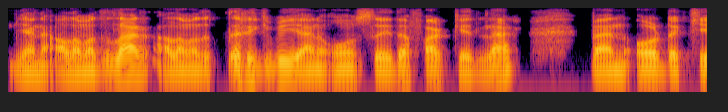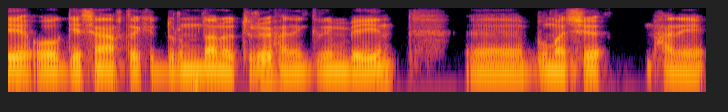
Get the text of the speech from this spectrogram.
yani alamadılar alamadıkları gibi yani 10 sayıda fark yediler. Ben oradaki o geçen haftaki durumdan ötürü hani Green Bay'in ee, bu maçı hani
